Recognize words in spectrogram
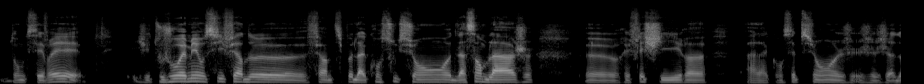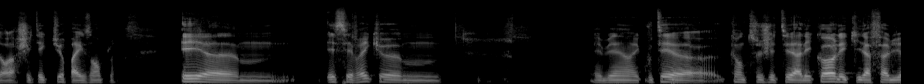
donc c'est vrai. J'ai toujours aimé aussi faire de faire un petit peu de la construction, de l'assemblage, réfléchir à la conception. J'adore l'architecture par exemple. Et, et c'est vrai que mmh, eh bien, écoutez, quand j'étais à l'école et qu'il a fallu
